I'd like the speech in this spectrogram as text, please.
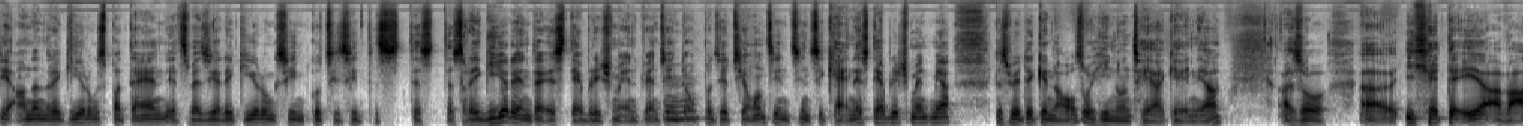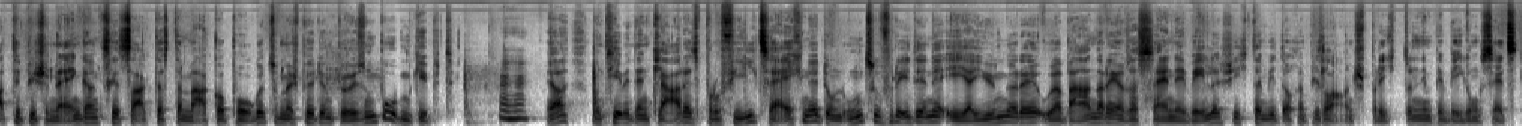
die anderen Regierungsparteien, jetzt weil sie Regierung sind, gut, sie sind das, das, das regierende Establishment. Wenn sie mhm. in der mhm. Opposition sind, sind sie kein Establishment mehr. Das würde genauso hin und her gehen. Ja? Also äh, ich hätte eher erwartet, wie schon eingangs gesagt, dass der Marco Pogo zum Beispiel den bösen Buben gibt. Mhm. Ja, und hiermit ein klares Profil zeichnet und unzufriedene, eher jüngere, urbanere, also seine Wählerschicht damit auch ein bisschen anspricht und in Bewegung setzt.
